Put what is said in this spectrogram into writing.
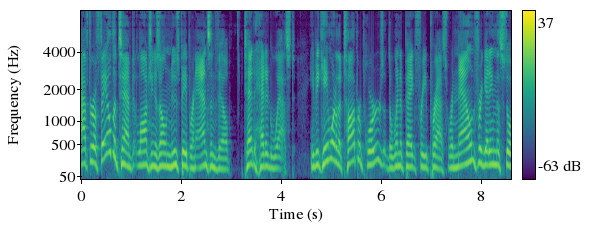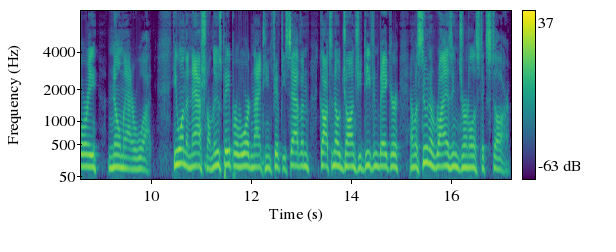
After a failed attempt at launching his own newspaper in Ansonville, Ted headed west. He became one of the top reporters at the Winnipeg Free Press, renowned for getting the story no matter what. He won the National Newspaper Award in 1957, got to know John G. Diefenbaker, and was soon a rising journalistic star.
